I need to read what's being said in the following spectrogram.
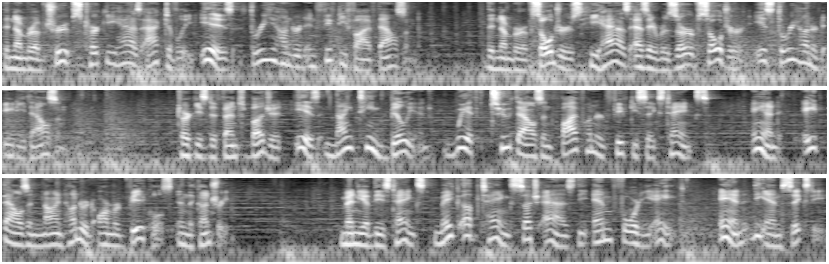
The number of troops Turkey has actively is 355,000. The number of soldiers he has as a reserve soldier is 380,000. Turkey's defense budget is 19 billion with 2,556 tanks and 8,900 armored vehicles in the country. Many of these tanks make up tanks such as the M48 and the M60.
